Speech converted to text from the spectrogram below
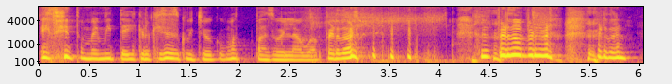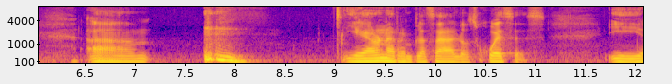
Es que tomé mi té y creo que se escuchó cómo pasó el agua. Perdón. perdón, perdón, perdón. Llegaron a reemplazar a los jueces. Y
